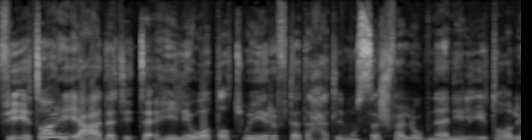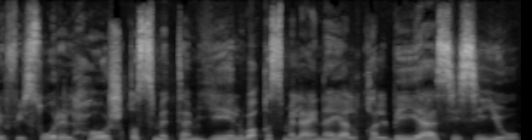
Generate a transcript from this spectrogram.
في إطار إعادة التأهيل والتطوير افتتحت المستشفى اللبناني الإيطالي في صور الحوش قسم التمييل وقسم العناية القلبية CCU.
